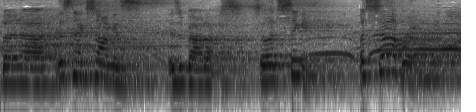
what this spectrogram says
But uh, this next song is, is about us. So let's sing it. Let's celebrate.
